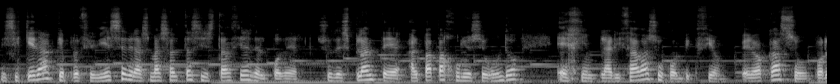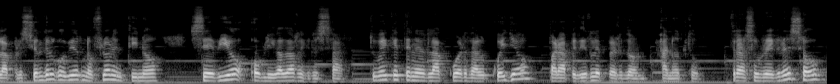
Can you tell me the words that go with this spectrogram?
ni siquiera que procediese de las más altas instancias del poder. Su desplante al Papa Julio II ejemplarizaba su convicción, pero acaso por la presión del gobierno florentino se vio obligado a regresar. Tuve que tener la cuerda al cuello para pedirle perdón, anotó. Tras su regreso,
